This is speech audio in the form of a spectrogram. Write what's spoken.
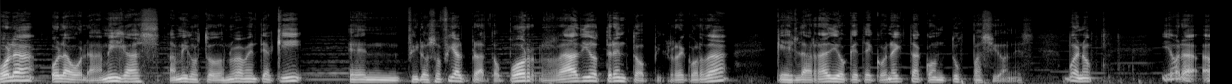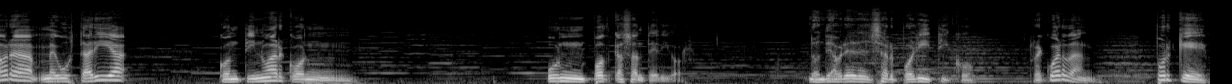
Hola, hola, hola, amigas, amigos todos, nuevamente aquí en Filosofía al Plato por Radio Tren Topic. Recordá que es la radio que te conecta con tus pasiones. Bueno, y ahora, ahora me gustaría continuar con un podcast anterior, donde hablé del ser político. ¿Recuerdan? ¿Por qué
